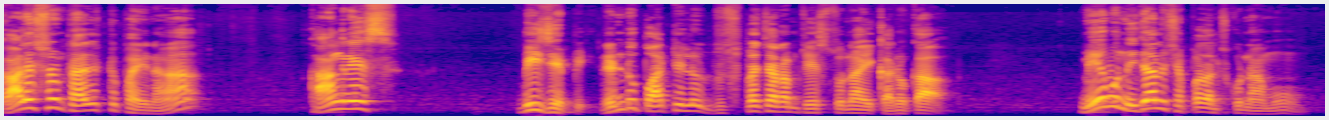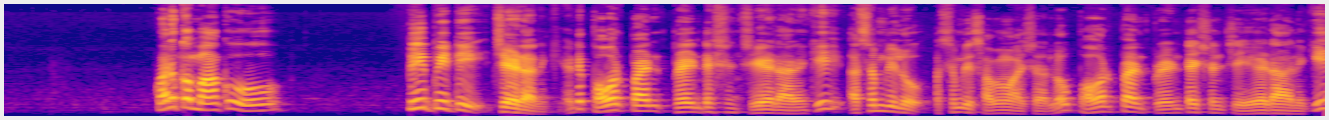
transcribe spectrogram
కాళేశ్వరం ప్రాజెక్టు పైన కాంగ్రెస్ బీజేపీ రెండు పార్టీలు దుష్ప్రచారం చేస్తున్నాయి కనుక మేము నిజాలు చెప్పదలుచుకున్నాము. కనుక మాకు పీపీటీ చేయడానికి అంటే పవర్ పాయింట్ ప్రజెంటేషన్ చేయడానికి అసెంబ్లీలో అసెంబ్లీ సమావేశాల్లో పవర్ పాయింట్ ప్రజెంటేషన్ చేయడానికి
